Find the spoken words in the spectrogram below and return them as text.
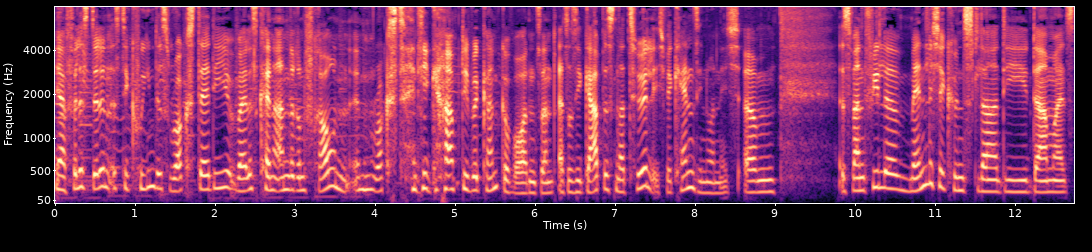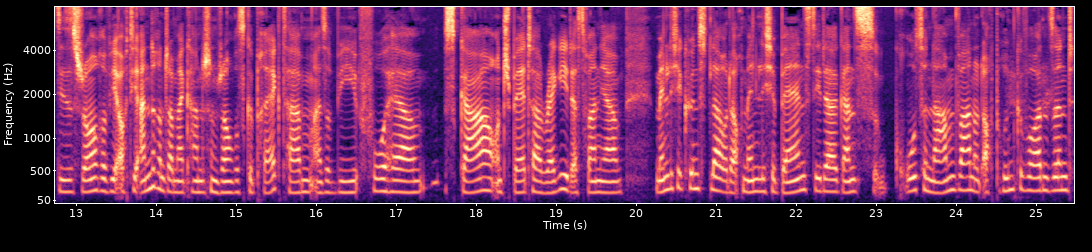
Ja, Phyllis Dillon ist die Queen des Rocksteady, weil es keine anderen Frauen im Rocksteady gab, die bekannt geworden sind. Also sie gab es natürlich, wir kennen sie nur nicht. Ähm, es waren viele männliche Künstler, die damals dieses Genre wie auch die anderen jamaikanischen Genres geprägt haben, also wie vorher Ska und später Reggae. Das waren ja männliche Künstler oder auch männliche Bands, die da ganz große Namen waren und auch berühmt geworden sind.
